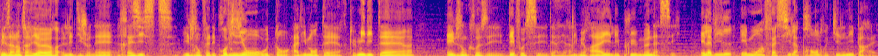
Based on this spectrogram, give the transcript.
Mais à l'intérieur, les Dijonais résistent. Ils ont fait des provisions, autant alimentaires que militaires, et ils ont creusé des fossés derrière les murailles les plus menacées. Et la ville est moins facile à prendre qu'il n'y paraît.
